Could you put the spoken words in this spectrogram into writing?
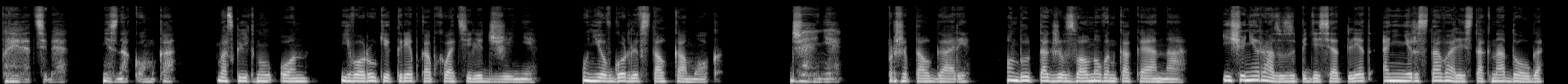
«Привет тебе, незнакомка», — воскликнул он. Его руки крепко обхватили Джинни. У нее в горле встал комок. «Джинни», — прошептал Гарри. Он был так же взволнован, как и она. Еще ни разу за 50 лет они не расставались так надолго,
